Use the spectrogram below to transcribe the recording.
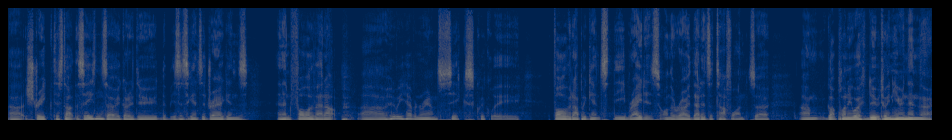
uh, streak to start the season. So we've got to do the business against the Dragons and then follow that up. Uh, who do we have in round six quickly? Follow it up against the Raiders on the road. That is a tough one. So um, got plenty of work to do between here and then, though.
